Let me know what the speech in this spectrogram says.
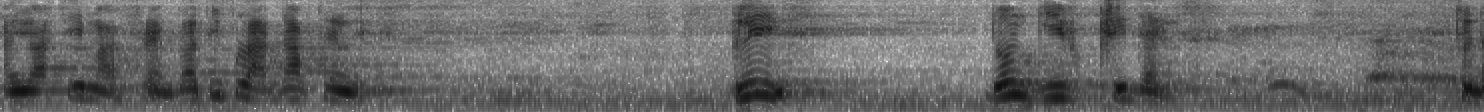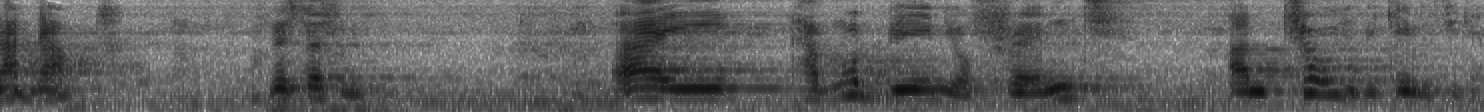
and you are still my friend, but people are doubting it. Please, don't give credence to that doubt. Respectfully, I have not been your friend until you became the speaker.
